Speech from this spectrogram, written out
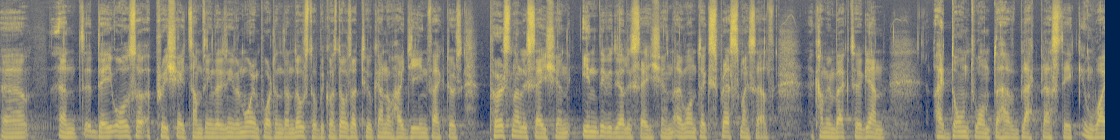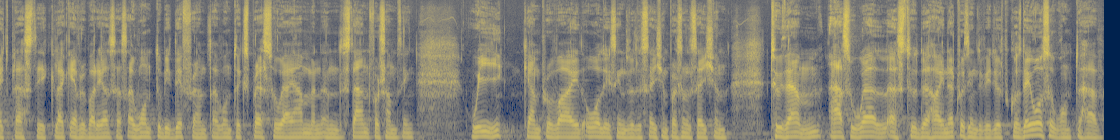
uh, and they also appreciate something that is even more important than those two, because those are two kind of hygiene factors: personalization, individualization. I want to express myself. Coming back to again, I don't want to have black plastic and white plastic like everybody else has. I want to be different. I want to express who I am and, and stand for something. We can provide all this individualization, personalization to them as well as to the high net worth individuals because they also want to have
